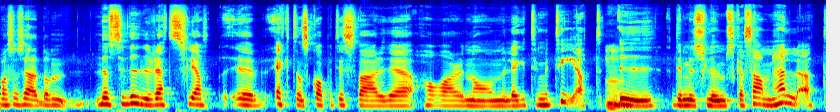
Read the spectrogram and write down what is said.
vad ska jag säga, de, det civilrättsliga eh, äktenskapet i Sverige har någon legitimitet mm. i det muslimska samhället.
